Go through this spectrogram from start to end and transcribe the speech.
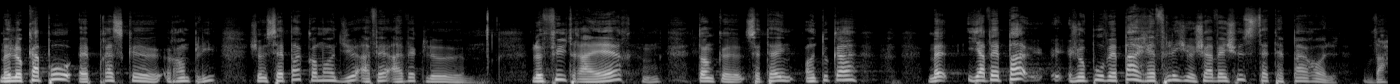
Mais le capot est presque rempli. Je ne sais pas comment Dieu a fait avec le, filtre à air. Donc, euh, c'était en tout cas, mais il n'y avait pas, je ne pouvais pas réfléchir, j'avais juste cette parole, va.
